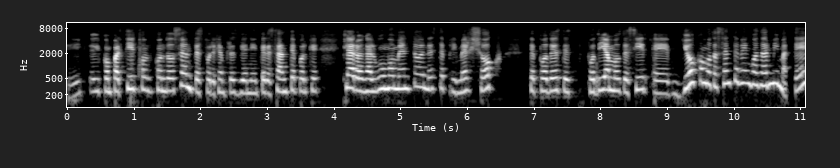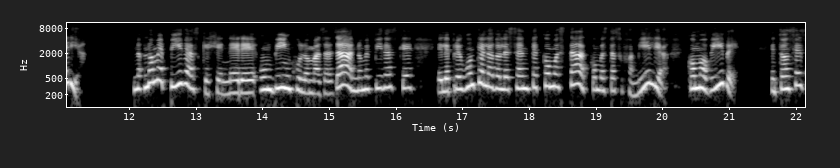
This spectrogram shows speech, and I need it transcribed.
El compartir con, docentes, por ejemplo, es bien interesante porque, claro, en algún momento en este primer shock, te podés podíamos decir, eh, yo como docente vengo a dar mi materia, no, me pidas que genere un vínculo más allá, no me pidas que eh, le pregunte al adolescente cómo está, cómo está su familia, cómo vive. Entonces,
